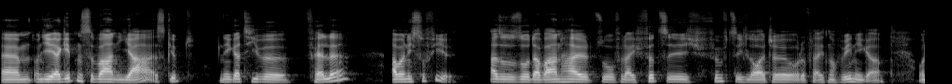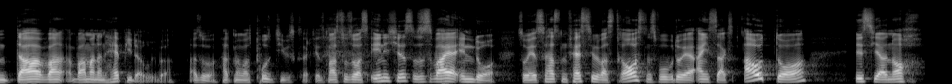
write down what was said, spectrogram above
Ähm, und die Ergebnisse waren, ja, es gibt negative Fälle, aber nicht so viel. Also so, da waren halt so vielleicht 40, 50 Leute oder vielleicht noch weniger. Und da war, war man dann happy darüber. Also hat man was Positives gesagt. Jetzt machst du sowas ähnliches. Also es war ja Indoor. So, jetzt hast du ein Festival, was draußen ist, wo du ja eigentlich sagst, Outdoor ist ja noch.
